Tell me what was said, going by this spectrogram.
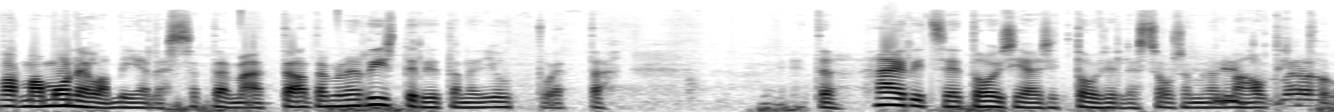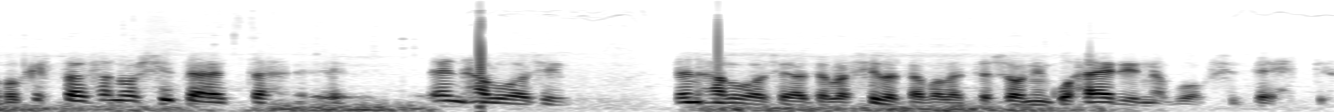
varmaan monella mielessä tämä, että tämä on tämmöinen ristiriitainen juttu, että että häiritsee toisia ja sitten toisille se on semmoinen niin, nautinto. Mä oikeastaan sanoisin sitä, että en haluaisi, en haluaisi ajatella sillä tavalla, että se on niin kuin häirinnän vuoksi tehty,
